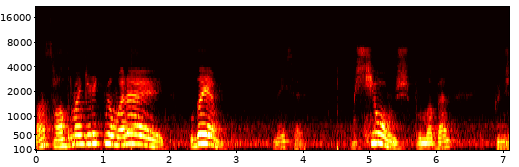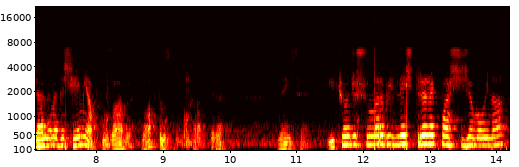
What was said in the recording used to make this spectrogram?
Lan saldırman gerekmiyor mu? Hey! Buradayım. Neyse. Bir şey olmuş buna ben. Güncellemede şey mi yaptınız abi? Ne yaptınız bu karaktere? Neyse. İlk önce şunları birleştirerek başlayacağım oyuna.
